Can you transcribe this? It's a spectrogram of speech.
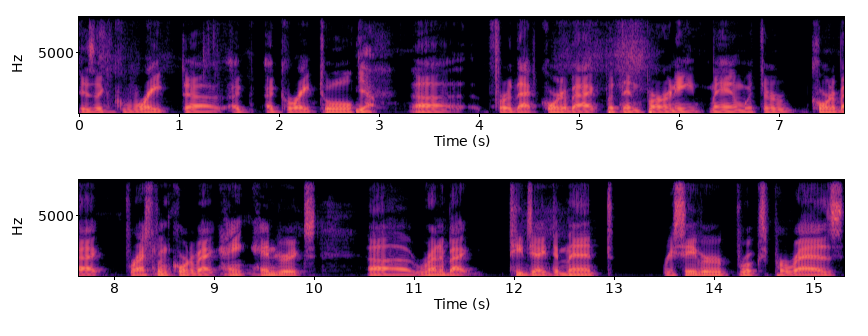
is a great, uh, a, a great tool. Yeah. Uh, for that quarterback, but then Boerne, man, with their quarterback, freshman quarterback Hank Hendricks, uh, running back TJ Dement, receiver Brooks Perez.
